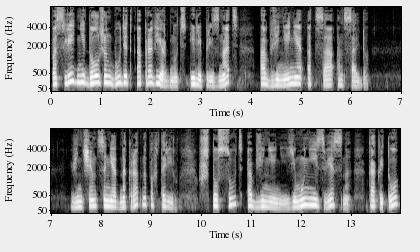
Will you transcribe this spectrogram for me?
Последний должен будет опровергнуть или признать обвинение отца Ансальдо. Винченцо неоднократно повторил, что суть обвинений ему неизвестна, как и то,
